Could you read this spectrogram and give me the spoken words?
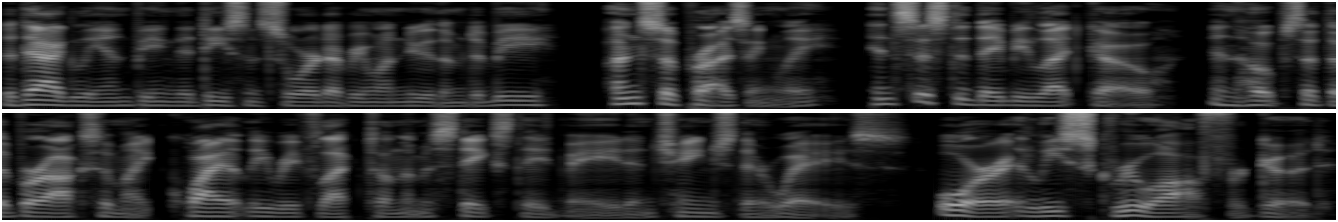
The Daglian, being the decent sort everyone knew them to be, unsurprisingly, insisted they be let go in hopes that the Baroxa might quietly reflect on the mistakes they'd made and change their ways, or at least screw off for good.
